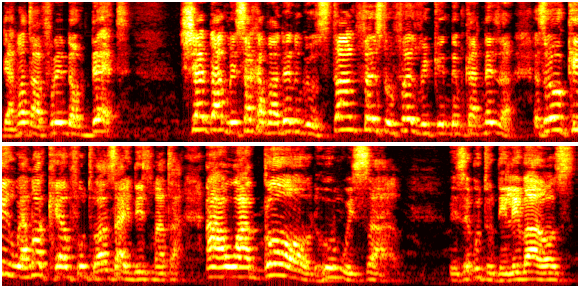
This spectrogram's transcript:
they are not afraid of death. Shadrach, Meshach, and Abednego stand face to face with King Nebuchadnezzar and say, Oh, King, we are not careful to answer in this matter. Our God, whom we serve, is able to deliver us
